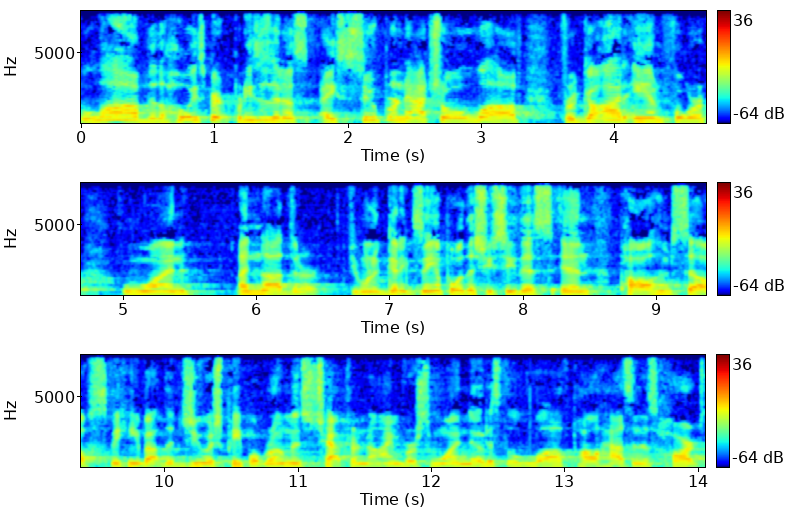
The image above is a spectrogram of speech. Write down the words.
Love. That the Holy Spirit produces in us a supernatural love for God and for one another. If you want a good example of this, you see this in Paul himself speaking about the Jewish people. Romans chapter 9, verse 1. Notice the love Paul has in his heart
